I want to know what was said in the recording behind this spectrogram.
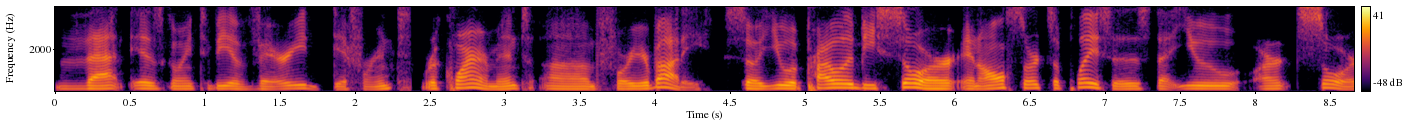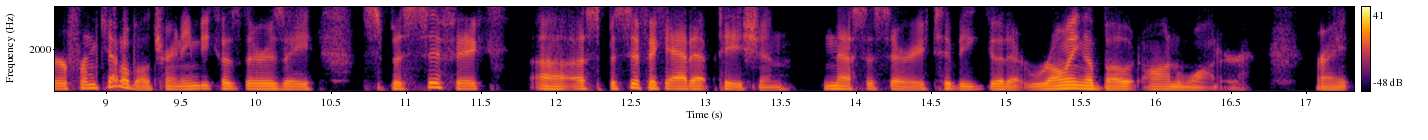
that is going to be a very different requirement um, for your body. So you would probably be sore in all sorts of places that you aren't sore from kettlebell training because there is a specific uh, a specific adaptation necessary to be good at rowing a boat on water right?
